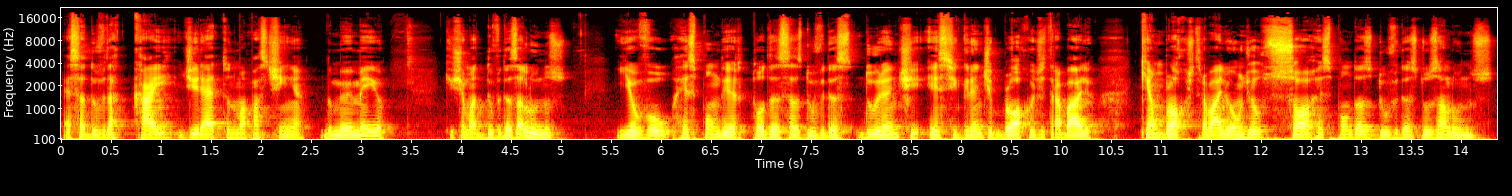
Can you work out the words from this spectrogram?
Essa dúvida cai direto numa pastinha do meu e-mail que chama Dúvidas Alunos e eu vou responder todas essas dúvidas durante esse grande bloco de trabalho, que é um bloco de trabalho onde eu só respondo as dúvidas dos alunos.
